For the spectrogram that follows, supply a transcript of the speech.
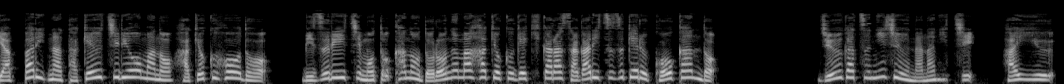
やっぱりな竹内龍馬の破局報道。ビズリーチ元かの泥沼破局劇から下がり続ける好感度。10月27日、俳優、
